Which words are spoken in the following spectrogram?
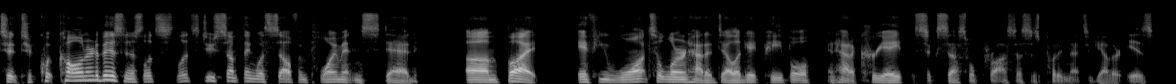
to to quit calling it a business. Let's let's do something with self-employment instead. Um, but if you want to learn how to delegate people and how to create successful processes, putting that together is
